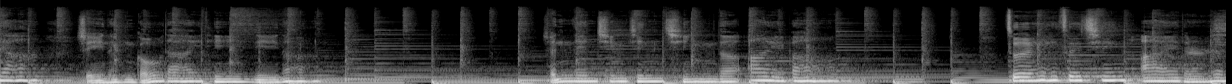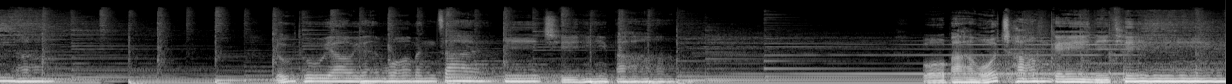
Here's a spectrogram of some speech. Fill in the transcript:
桠，谁能够代替你呢？趁年轻，尽情的爱吧。最最亲爱的人啊，路途遥远，我们在一起吧。我把我唱给你听，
